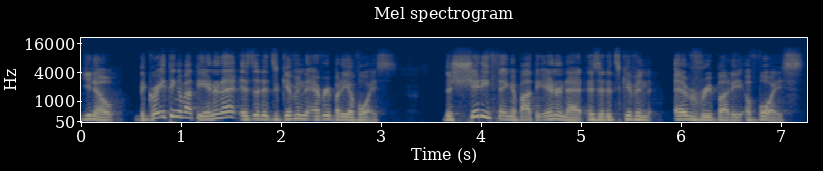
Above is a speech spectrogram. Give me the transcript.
you know, the great thing about the internet is that it's given everybody a voice. The shitty thing about the internet is that it's given everybody a voice.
